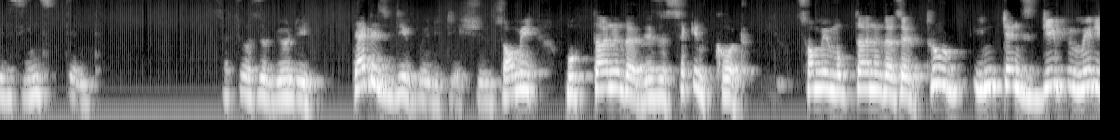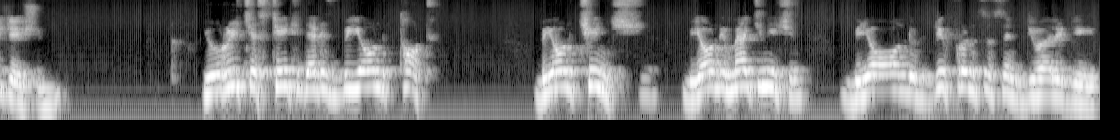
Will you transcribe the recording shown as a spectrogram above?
It is instant. Such was the beauty. That is deep meditation. Swami Muktananda, this is the second quote. Swami Muktananda said, through intense deep meditation, you reach a state that is beyond thought, beyond change, beyond imagination, beyond differences and duality.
